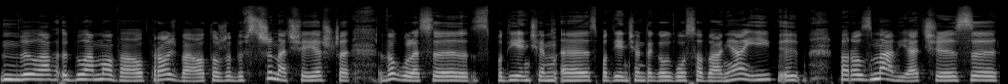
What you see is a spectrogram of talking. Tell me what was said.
była, była mowa o prośba o to, żeby wstrzymać się jeszcze w ogóle z, z, podjęciem, z podjęciem tego głosowania i porozmawiać z,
